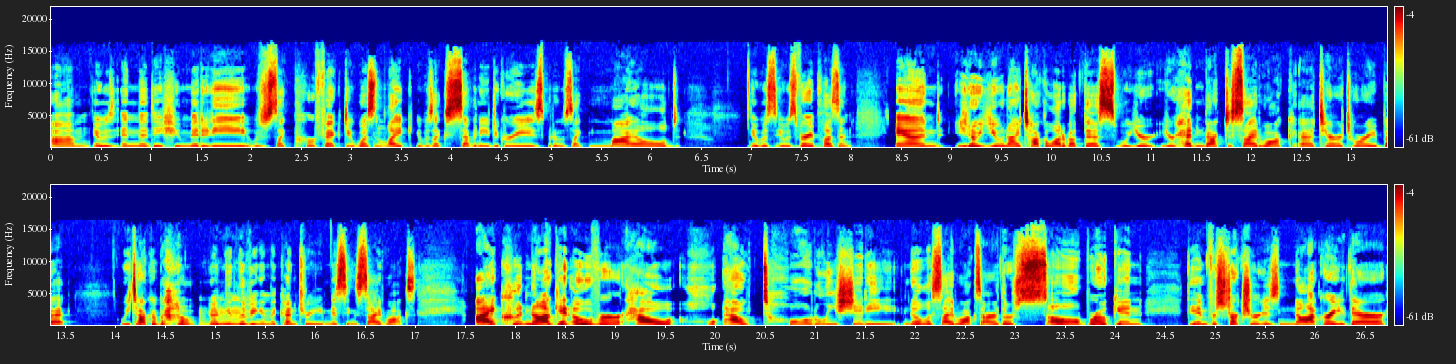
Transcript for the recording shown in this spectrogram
Um, it was in the, the humidity was like perfect. It wasn't like it was like 70 degrees, but it was like mild it was it was very pleasant and you know you and i talk a lot about this well you're you're heading back to sidewalk uh, territory but we talk about i Mm-hmm. mean living in the country missing sidewalks i could not get over how how totally shitty nola sidewalks are they're so broken the infrastructure is not great there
